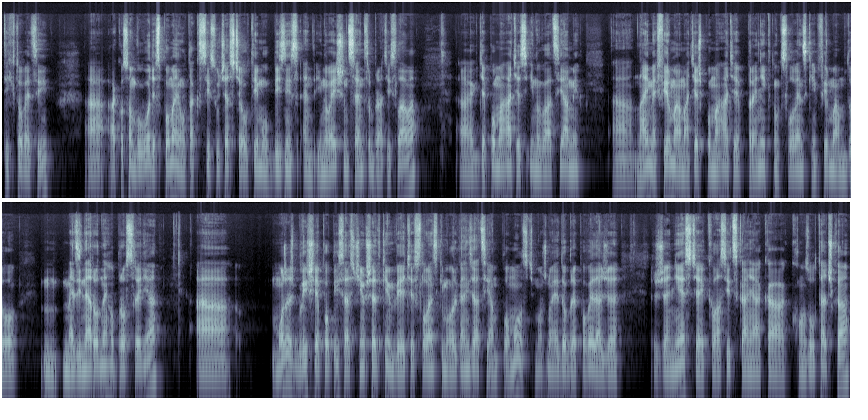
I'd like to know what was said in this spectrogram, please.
týchto vecí. A ako som v úvode spomenul, tak si súčasťou týmu Business and Innovation Center Bratislava, kde pomáhate s inováciami, najmä firmám a tiež pomáhate preniknúť slovenským firmám do medzinárodného prostredia. A Môžeš bližšie popísať, s čím všetkým viete slovenským organizáciám pomôcť? Možno je dobre povedať, že, že nie ste klasická nejaká konzultačka,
